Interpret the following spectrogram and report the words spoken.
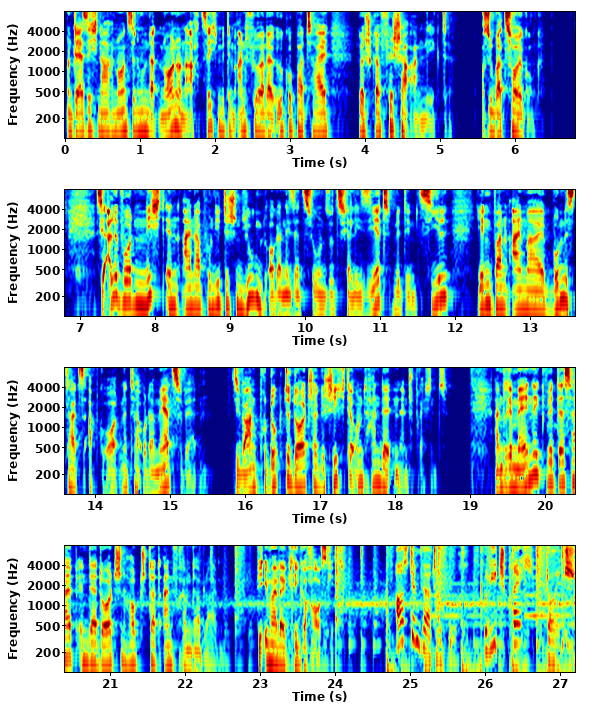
und der sich nach 1989 mit dem Anführer der Ökopartei Joschka Fischer anlegte. Aus Überzeugung. Sie alle wurden nicht in einer politischen Jugendorganisation sozialisiert mit dem Ziel, irgendwann einmal Bundestagsabgeordneter oder mehr zu werden. Sie waren Produkte deutscher Geschichte und handelten entsprechend. André Melnik wird deshalb in der deutschen Hauptstadt ein Fremder bleiben. Wie immer der Krieg auch ausgeht. Aus dem Wörterbuch Politsprech Deutsch.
